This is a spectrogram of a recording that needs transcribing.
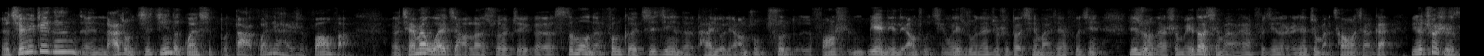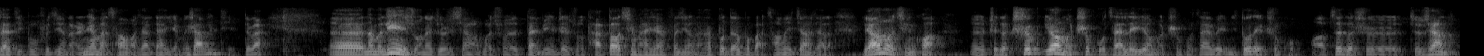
呃，其实这跟嗯哪种基金的关系不大，关键还是方法。呃，前面我也讲了，说这个私募呢，风格激进的，它有两种处方式，面临两种情况，一种呢就是到清盘线附近，一种呢是没到清盘线附近的，人家就满仓往下干，因为确实是在底部附近了，人家满仓往下干也没啥问题，对吧？呃，那么另一种呢，就是像我说但兵这种，他到清盘线附近了，他不得不把仓位降下来，两种情况，呃，这个吃要么吃苦在累，要么吃苦在位，你都得吃苦啊，这个是就像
